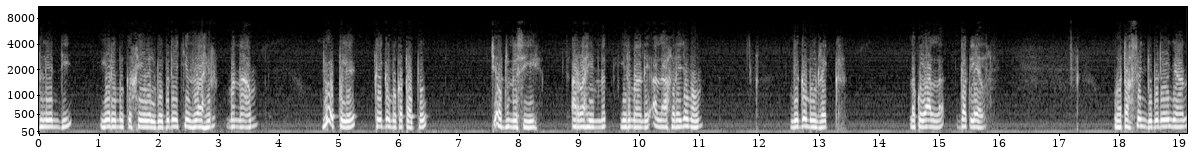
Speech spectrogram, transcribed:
da leen di yërëm ak bu dee ci zahir mën na am ñu ëppale kay gëm ak a topp ci àdduna si arrahim nag yërmande alaxira ja moom ñu gëmoon rek la ko yàlla jagleel. Moo tax sëñ bi bu ñaan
